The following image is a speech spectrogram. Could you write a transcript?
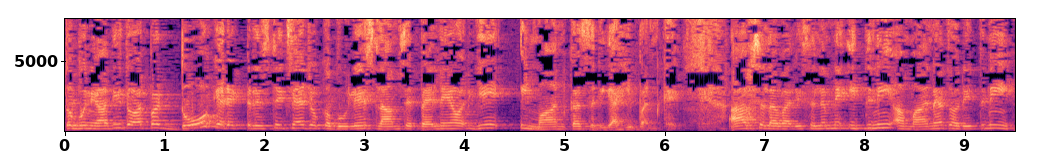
تو بنیادی طور پر دو کیریکٹرسٹکس ہیں جو قبول اسلام سے پہلے ہیں اور یہ ایمان کا ذریعہ ہی بن گئے۔ آپ صلی اللہ علیہ وسلم نے اتنی امانت اور اتنی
